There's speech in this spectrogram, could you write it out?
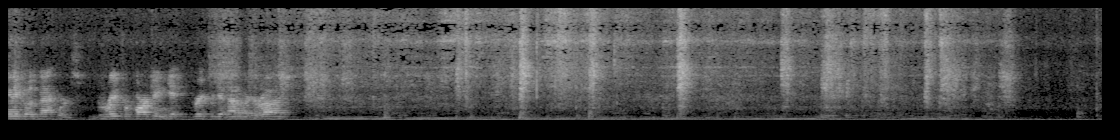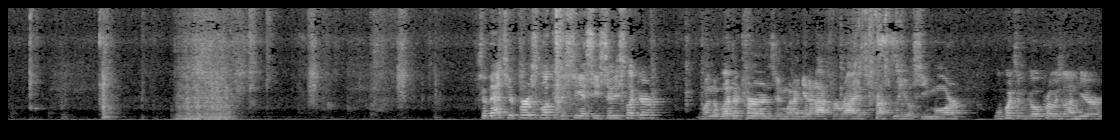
and it goes backwards. Great for parking, get, great for getting out of my garage. So that's your first look at the CSC City Slicker. When the weather turns and when I get it out for rides, trust me, you'll see more. We'll put some GoPros on here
